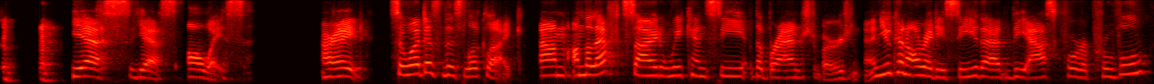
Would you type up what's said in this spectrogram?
to. yes, yes, always. All right. So what does this look like? Um, on the left side, we can see the branched version. And you can already see that the ask for approval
